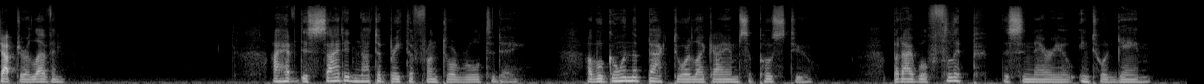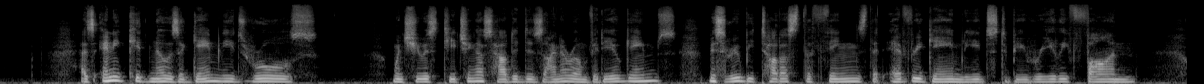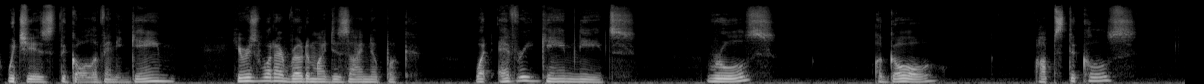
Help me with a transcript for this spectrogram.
Chapter 11 I have decided not to break the front door rule today. I will go in the back door like I am supposed to, but I will flip the scenario into a game. As any kid knows, a game needs rules. When she was teaching us how to design our own video games, Miss Ruby taught us the things that every game needs to be really fun, which is the goal of any game. Here is what I wrote in my design notebook what every game needs rules, a goal, obstacles,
